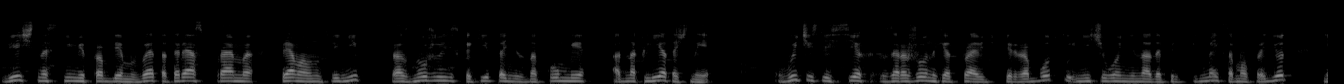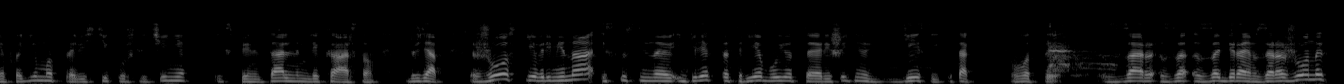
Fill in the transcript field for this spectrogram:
Вечно с ними проблемы. В этот раз прямо, прямо внутри них размножились какие-то незнакомые одноклеточные. Вычислить всех зараженных и отправить в переработку. Ничего не надо предпринимать, само пройдет. Необходимо провести курс лечения экспериментальным лекарством. Друзья, жесткие времена искусственного интеллекта требуют э, решительных действий. Итак, вот э, за, за, забираем зараженных,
